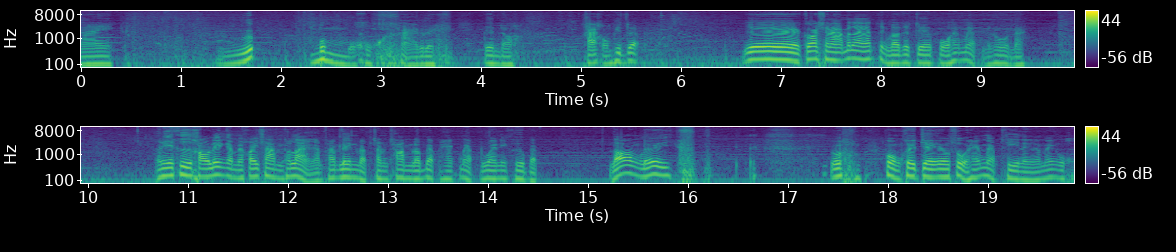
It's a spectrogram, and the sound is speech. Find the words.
ไงวึบบุ่มโอ้โหหายไปเลยเล่นดอขายของผิดด้วย เย่ก็ชนะมานะครับถึงเราจะเจอโปรแฮกแมปนะทุกคนนะอันนี้คือเขาเล่นกันไม่ค่อยช่ำเท่าไหร่นะถ้าเล่นแบบช่ำๆแล้วแบบแฮกแมปด้วยนี่คือแบบ ล่องเลยผมเคยเจอเอลสูแฮกแมปทีหนึงนะแม่งโอ้โห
